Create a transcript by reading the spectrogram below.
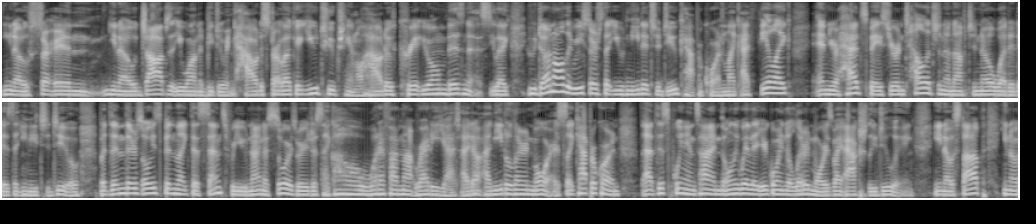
you know certain you know jobs that you want to be doing how to start like a youtube channel how to create your own business. You like you've done all the research that you needed to do capricorn. Like i feel like in your headspace you're intelligent enough to know what it is that you need to do. But then there's always been like this sense for you nine of swords where you're just like oh what if i'm not ready yet? I don't i need to learn more. It's like capricorn at this point in time the only way that you're going to learn more is by actually doing. You know stop you know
